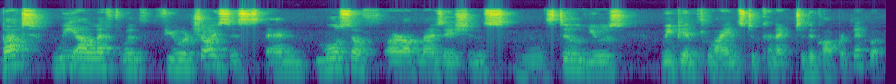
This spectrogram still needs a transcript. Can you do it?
But we are left with fewer choices, and most of our organizations mm, still use VPN clients to connect to the corporate network.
